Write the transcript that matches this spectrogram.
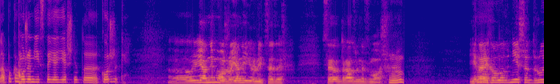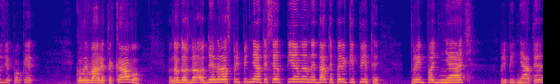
А поки можемо їсти яєчню та коржики. Е, Я не можу, я не Юлій Цезар. це одразу не зможеш. Ну, І найголовніше, друзі, поки коли варите каву, вона повинна один раз припіднятися п'яна, не дати перекипіти. Приподнять, припідняти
